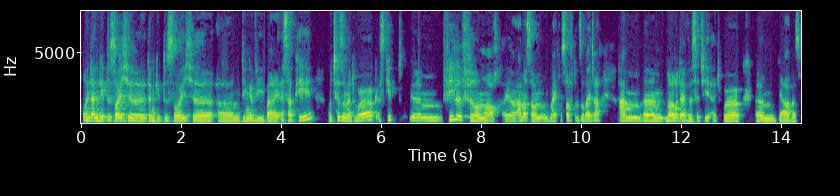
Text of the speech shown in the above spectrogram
Und dann gibt es solche, dann gibt es solche ähm, Dinge wie bei SAP, Autism at Work. Es gibt ähm, viele Firmen, auch äh, Amazon und Microsoft und so weiter, haben ähm, Neurodiversity at Work, ähm, ja, was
